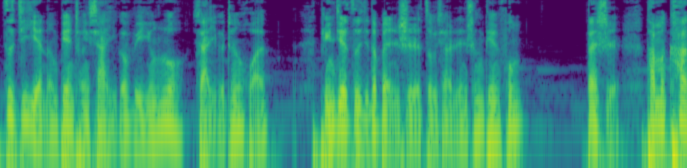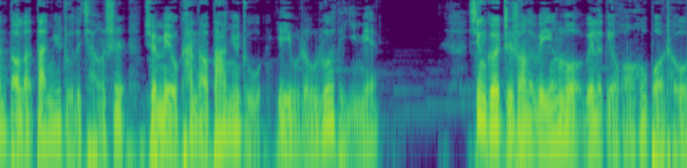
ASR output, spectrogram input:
自己也能变成下一个魏璎珞、下一个甄嬛，凭借自己的本事走向人生巅峰。但是他们看到了大女主的强势，却没有看到大女主也有柔弱的一面。性格直爽的魏璎珞为了给皇后报仇，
